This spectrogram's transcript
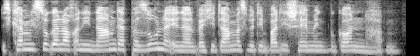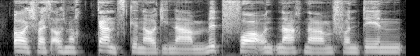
Ich kann mich sogar noch an die Namen der Personen erinnern, welche damals mit dem Bodyshaming begonnen haben. oh, ich weiß auch noch ganz genau die Namen mit Vor- und Nachnamen von den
